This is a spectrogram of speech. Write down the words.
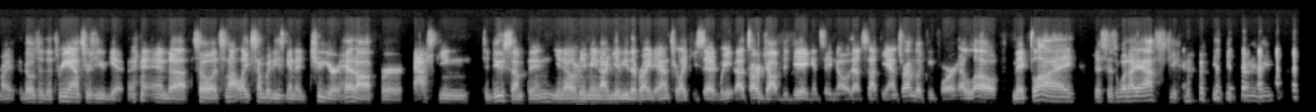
Right. Those are the three answers you get. and uh, so it's not like somebody's going to chew your head off for asking to do something. You know, Yeah. they may not give you the right answer. Like you said, we that's our job to dig and say, no, that's not the answer I'm looking for. Hello, McFly. This is what I asked you. you know what I mean?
